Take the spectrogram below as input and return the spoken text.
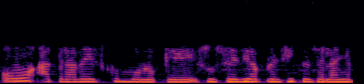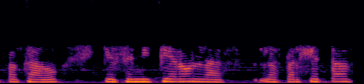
o a través como lo que sucedió a principios del año pasado que se emitieron las las tarjetas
